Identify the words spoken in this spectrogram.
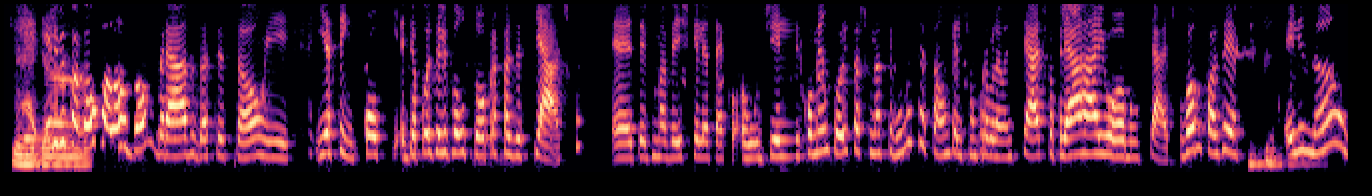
Que legal. Ele me pagou o valor dobrado da sessão e, e assim, depois ele voltou para fazer ciático. É, teve uma vez que ele até. O dia ele comentou isso, acho que na segunda sessão, que ele tinha um problema de ciático. Eu falei, ah, eu amo o ciático, vamos fazer? ele não,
